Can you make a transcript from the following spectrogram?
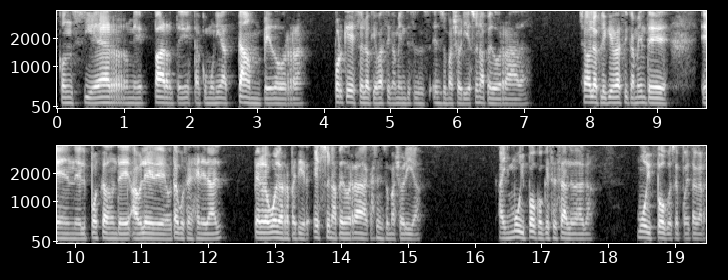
considerarme parte de esta comunidad tan pedorra. Porque eso es lo que básicamente es en su mayoría, es una pedorrada. Ya lo expliqué básicamente en el podcast donde hablé de otakus en general, pero lo vuelvo a repetir, es una pedorrada casi en su mayoría. Hay muy poco que se sale de acá. Muy poco se puede sacar.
